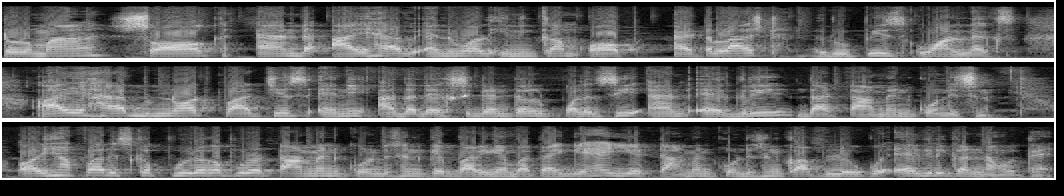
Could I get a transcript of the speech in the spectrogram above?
trauma shock, and i have annual income of at last rupees 1 lakhs. I have not purchased any other accidental policy and agree the term and condition. और यहाँ पर इसका पूरा का पूरा टर्म एंड कंडीशन के बारे में बताया गया है। ये टर्म एंड कंडीशन को आप लोगों को एग्री करना होता है।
